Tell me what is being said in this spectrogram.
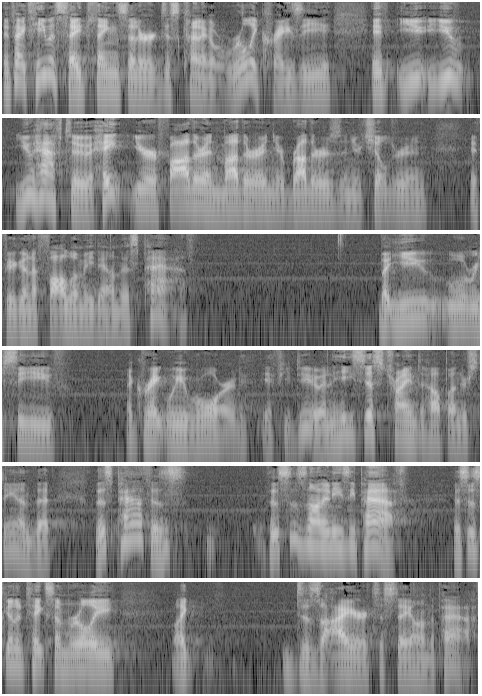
In fact, he would say things that are just kind of really crazy. If you, you, you have to hate your father and mother and your brothers and your children if you're going to follow me down this path. But you will receive a great reward if you do. And he's just trying to help understand that this path is this is not an easy path. This is going to take some really like desire to stay on the path.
